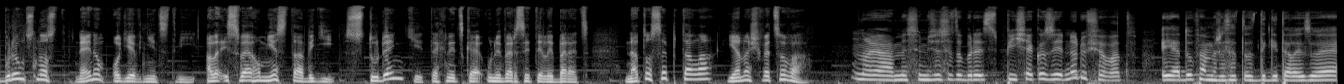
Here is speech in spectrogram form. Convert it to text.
budoucnost nejenom oděvnictví, ale i svého města vidí studenti Technické univerzity Liberec, na to se ptala Jana Švecová. No já myslím, že se to bude spíš jako zjednodušovat. Já doufám, že se to zdigitalizuje.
